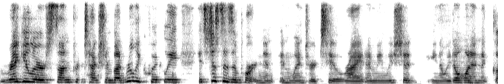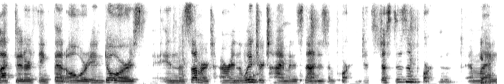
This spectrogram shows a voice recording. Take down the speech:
regular sun protection, but really quickly, it's just as important in, in winter too, right? I mean, we should, you know, we don't want to neglect it or think that, oh, we're indoors in the summer t- or in the winter time and it's not as important. It's just as important. Am yeah. I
